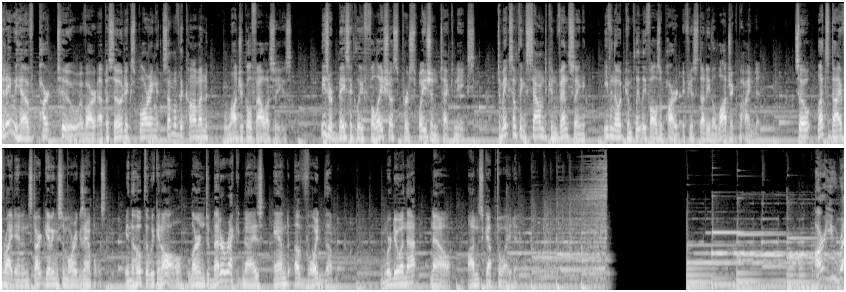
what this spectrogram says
Today we have part two of our episode exploring some of the common logical fallacies. These are basically fallacious persuasion techniques to make something sound convincing, even though it completely falls apart if you study the logic behind it. So let's dive right in and start giving some more examples, in the hope that we can all learn to better recognize and avoid them. We're doing that now on Skeptoid.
